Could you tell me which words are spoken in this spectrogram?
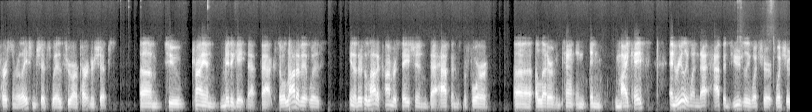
personal relationships with through our partnerships um, to try and mitigate that fact. So a lot of it was, you know, there's a lot of conversation that happens before uh, a letter of intent in, in my case. And really, when that happens, usually what you're what you're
